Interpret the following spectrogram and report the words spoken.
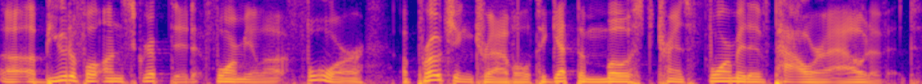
a beautiful unscripted formula for approaching travel to get the most transformative power out of it.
